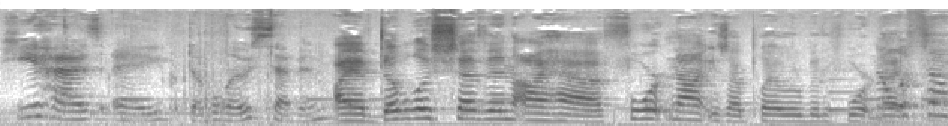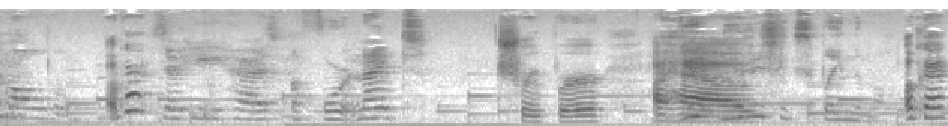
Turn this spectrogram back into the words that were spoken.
he has a 007. I have 007, I have Fortnite, because I play a little bit of Fortnite. let's tell all of them. Okay. So he has a Fortnite. Trooper, I You- have. You, just explain them all. Okay.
